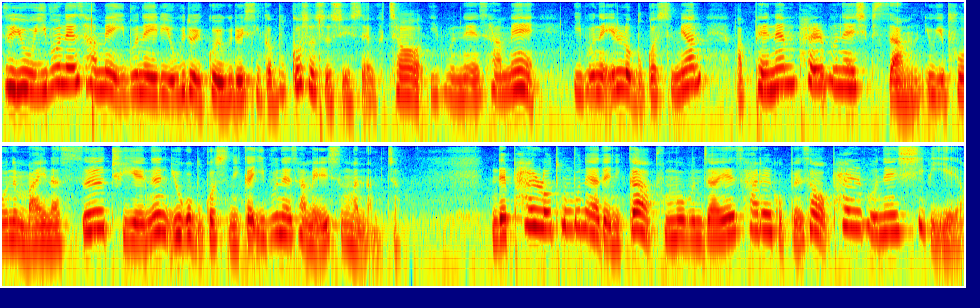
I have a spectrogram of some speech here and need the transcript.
그래서 요 2분의 3의 2분의 1이 여기도 있고 여기도 있으니까 묶어서 쓸 수 있어요. 그쵸? 2분의 3의 2분의 1로 묶었으면 앞에는 8분의 13 여기 부호는 마이너스 뒤에는 요거 묶었으니까 2분의 3의 1승만 남죠. 근데 8로 통분해야 되니까 분모분자에 4를 곱해서 8분의 12예요.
